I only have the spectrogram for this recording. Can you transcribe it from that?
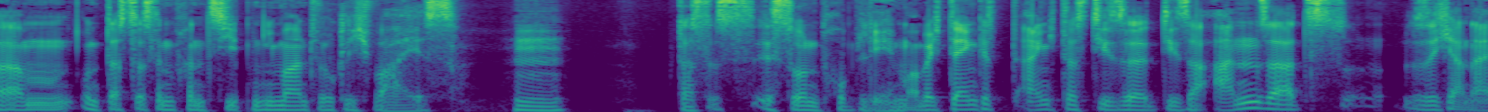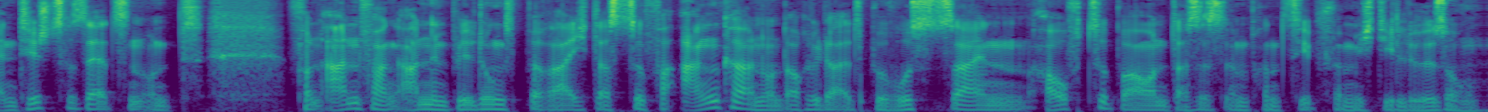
ähm, und dass das im Prinzip niemand wirklich weiß. Hm. Das ist, ist so ein Problem. Aber ich denke eigentlich, dass diese, dieser Ansatz, sich an einen Tisch zu setzen und von Anfang an im Bildungsbereich das zu verankern und auch wieder als Bewusstsein aufzubauen, das ist im Prinzip für mich die Lösung.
